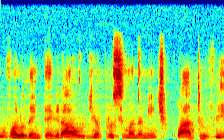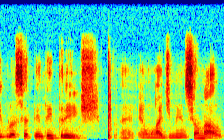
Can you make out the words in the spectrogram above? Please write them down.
o valor da integral de aproximadamente 4,73. Né? É um adimensional.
